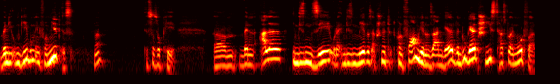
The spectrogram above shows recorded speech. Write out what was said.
wenn die Umgebung informiert ist, ne, ist das okay. Ähm, wenn alle in diesem See oder in diesem Meeresabschnitt konform gehen und sagen, gelb, wenn du gelb schießt, hast du einen Notfall.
